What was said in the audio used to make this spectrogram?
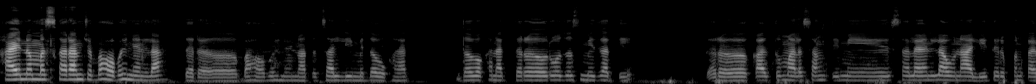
हाय नमस्कार आमच्या भावा बहिणींना तर भावा बहिणींना आता चालली मी दवाखान्यात. दवाखान्यात तर रोजच मी जाते. तर काल तुम्हाला सांगते मी सलाईन लावून आली तरी पण काय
